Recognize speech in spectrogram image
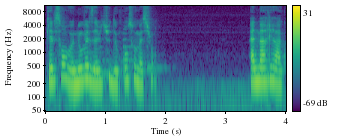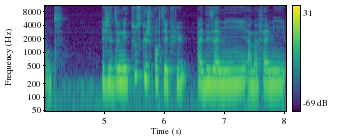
Quelles sont vos nouvelles habitudes de consommation? Anne-Marie raconte j'ai donné tout ce que je portais plus à des amis, à ma famille,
